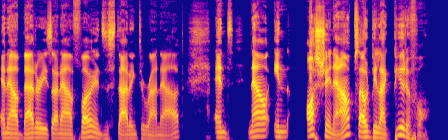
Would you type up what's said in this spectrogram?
and our batteries on our phones are starting to run out. And now in Austrian Alps, I would be like, beautiful,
